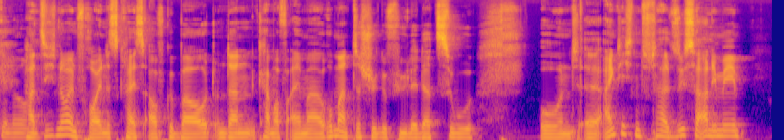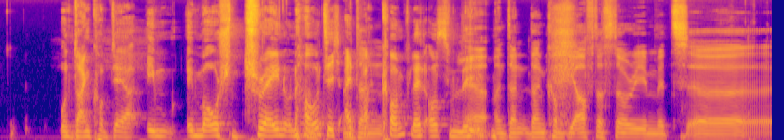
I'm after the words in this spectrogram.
genau. hat sich einen neuen Freundeskreis aufgebaut und dann kam auf einmal romantische Gefühle dazu und äh, eigentlich ein total süßer Anime. Und dann kommt der Em Emotion Train und haut dich einfach dann, komplett aus dem Leben. Ja, und dann, dann kommt die Afterstory mit äh,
